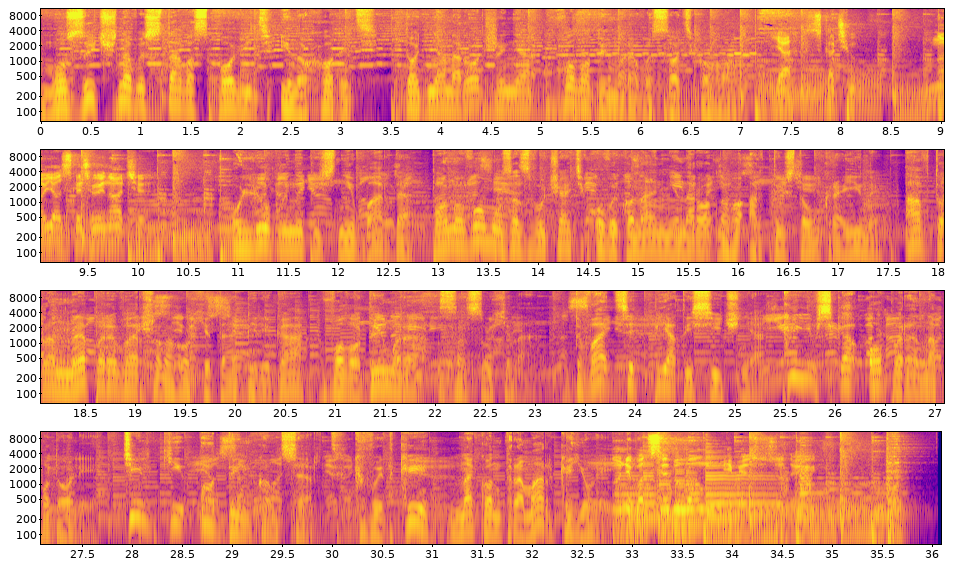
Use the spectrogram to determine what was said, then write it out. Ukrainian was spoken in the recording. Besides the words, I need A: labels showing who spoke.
A: Музична вистава Сповідь іноходець до дня народження Володимира Висоцького.
B: Я скачу, но я скачу іначе.
A: Улюблені пісні Барда по-новому зазвучать у виконанні народного артиста України, автора неперевершеного хіта Біріга Володимира Засухіна. 25 січня Київська опера на Подолі. Тільки один концерт. Квитки на контрамарка.ua.
B: Но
